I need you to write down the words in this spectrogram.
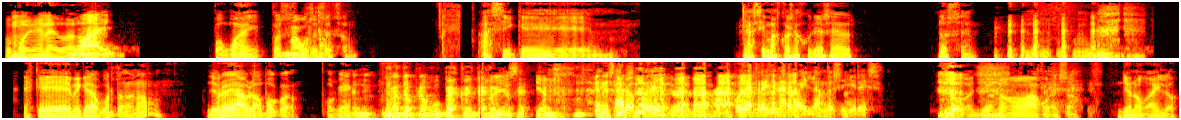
Pues muy bien, Eduardo. Guay. Pues guay, pues, Me ha pues gustado. eso. Así que. Así más cosas curiosas. No sé. es que me he quedado corto, ¿no? Yo he hablado poco. ¿O qué? No te preocupes que hoy tengo yo sección. ¿Tienes Claro, puedes, puedes rellenar bailando si quieres. No, yo no hago eso. Yo no bailo.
